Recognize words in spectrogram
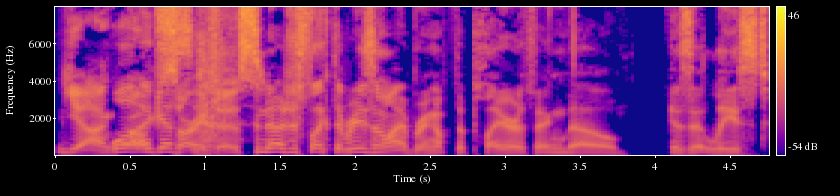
yeah. Well, oh, I guess sorry, just no, just like the reason why I bring up the player thing though is at least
